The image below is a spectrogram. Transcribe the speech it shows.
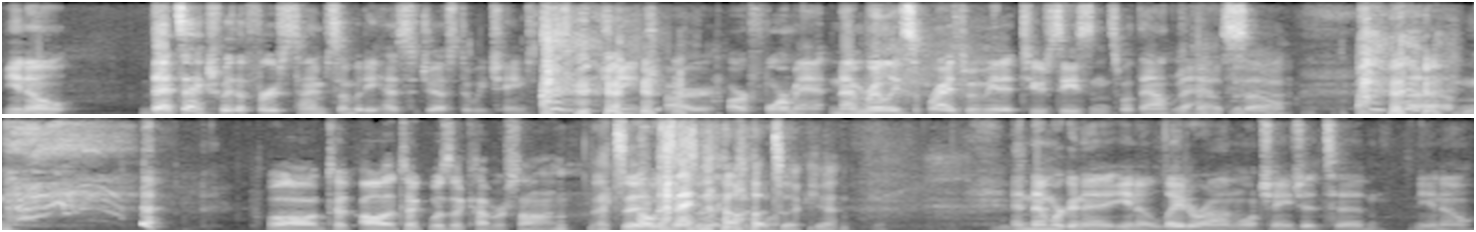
You know, that's actually the first time somebody has suggested we change this, change our, our format, and I'm really surprised we made it two seasons without, Without that. that, So, um, Well, all it took all it took was a cover song. That's it. Oh, exactly. That's all it took. Yeah. and then we're gonna, you know, later on we'll change it to, you know,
